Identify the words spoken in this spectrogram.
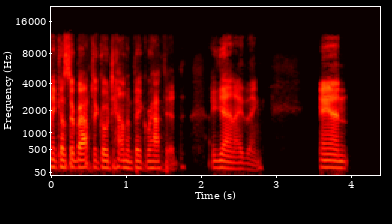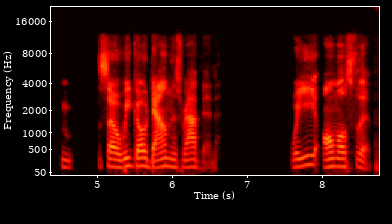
because they're about to go down a big rapid again, I think. And so we go down this rapid. We almost flip.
